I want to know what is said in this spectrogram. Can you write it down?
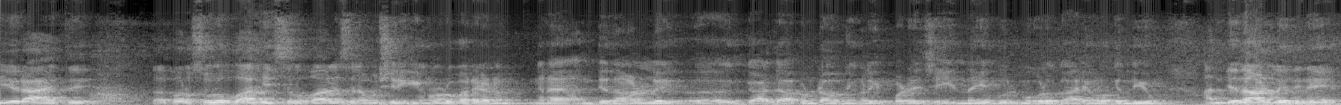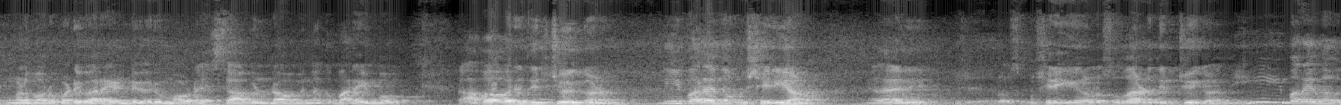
ഈ ഒരു ആയത്ത് ഇപ്പോൾ റസൂലുള്ളാഹി സ്വല്ലല്ലാഹി അലൈഹി മുഷരിക്കങ്ങളോട് പറയണം. ഇങ്ങനെ അന്ത്യനാളിൽ ഗാജാബ് ഉണ്ടാവും നിങ്ങൾ ഇപ്പോൾ ചെയ്യുന്ന ഈ ദുൽമുകളും കാര്യങ്ങളൊക്കെ എന്ത് ചെയ്യും? അന്ത്യനാളിൽ ഇതിന് നിങ്ങൾ മറുപടി പറയേണ്ടി വരും അവിടെ ഹിസാബ് ഉണ്ടാവും എന്നൊക്കെ പറയുമ്പോൾ അപ്പോൾ അവർ തിരിച്ചു വയ്ക്കണം നീ പറയുന്നതൊക്കെ ശരിയാണോ? അതായത് ശരിക്കും സുധാരണ തിരിച്ചു വയ്ക്കണം നീ പറയുന്നത്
